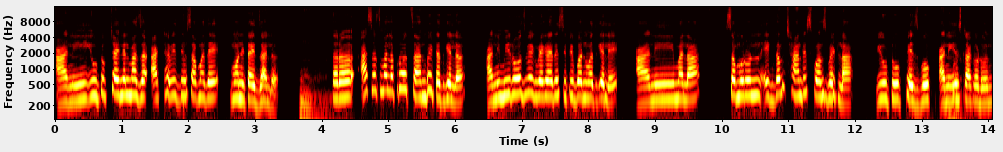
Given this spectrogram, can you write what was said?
आणि युट्यूब चॅनेल माझं अठ्ठावीस दिवसामध्ये मॉनिटाईज झालं हम्म. तर असंच मला प्रोत्साहन भेटत गेलं आणि मी रोज वेगवेगळ्या रेसिपी बनवत गेले आणि मला समोरून एकदम छान रिस्पॉन्स भेटला युट्यूब फेसबुक आणि बरं. इन्स्टाकडून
